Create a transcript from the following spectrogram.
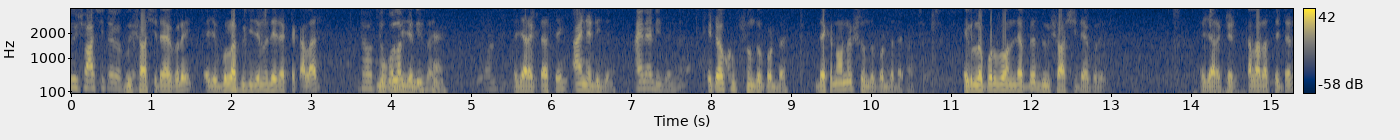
280 টাকা করে। দুশো আশি টাকা করে। এই যে গোলাপি ডিজাইনের মধ্যে এটা একটা কালার এটা হচ্ছে গোলাপি ডিজাইন হ্যাঁ। এই যে আরেকটা আছে আয়না ডিজাইন আয়না ডিজাইন না? এটাও খুব সুন্দর পর্দা। দেখেন অনেক সুন্দর পর্দাটা আচ্ছা আচ্ছা আচ্ছা। এগুলো পড়বে অনলি আপনার দুশো আশি টাকা করে। এই যে আরেকটা কালার আছে এটার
